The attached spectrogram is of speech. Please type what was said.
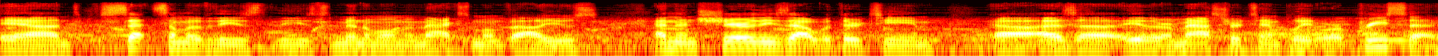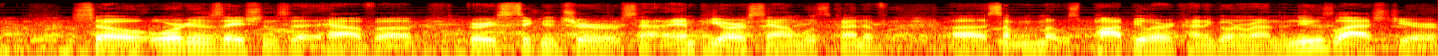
and set some of these, these minimum and maximum values and then share these out with their team uh, as a, either a master template or a preset. So organizations that have a very signature sound, NPR sound was kind of uh, something that was popular, kind of going around the news last year,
